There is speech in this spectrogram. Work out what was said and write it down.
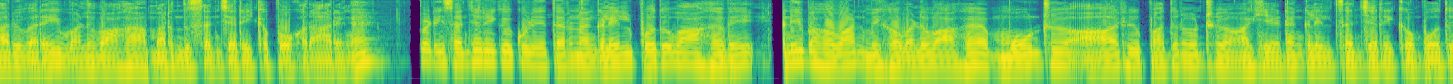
ஆறு வரை வலுவாக அமர்ந்து சஞ்சரிக்க போகிறாருங்க. இப்படி சஞ்சரிக்கக்கூடிய தருணங்களில் பொதுவாகவே சனி பகவான் மிக வலுவாக மூன்று ஆறு பதினொன்று ஆகிய இடங்களில் சஞ்சரிக்கும் போது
